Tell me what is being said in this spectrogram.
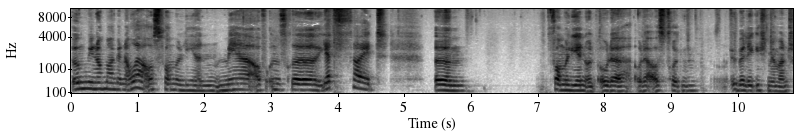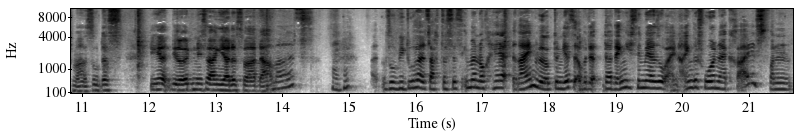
irgendwie noch mal genauer ausformulieren, mehr auf unsere Jetztzeit ähm, formulieren und, oder, oder ausdrücken, überlege ich mir manchmal, so dass die, die Leute nicht sagen, ja, das war damals. So wie du halt sagst, dass das immer noch her, reinwirkt. Und jetzt, aber da, da denke ich, sind wir so ein eingeschworener Kreis von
